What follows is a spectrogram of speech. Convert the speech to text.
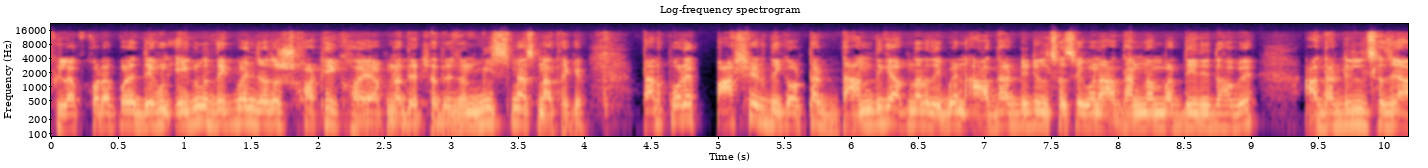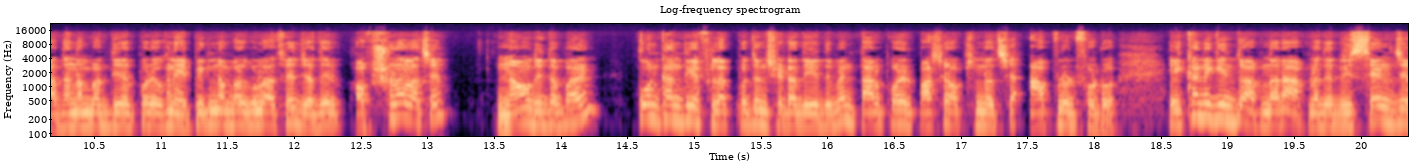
ফিল আপ করার পরে দেখুন, এগুলো দেখবেন যত সঠিক হয় আপনাদের সাথে, যেন মিসম্যাচ না থাকে। তারপরে পাশের দিকে, অর্থাৎ ডান দিকে আপনারা দেখবেন আধার ডিটেলস আছে, ওখানে আধার নাম্বার দিয়ে দিতে হবে। আধার ডিটেলস আছে, আধার নাম্বার দেওয়ার পরে ওখানে এপিক নাম্বারগুলো আছে, যাদের অপশনাল আছে, নাও দিতে পারেন। কোনখান থেকে ফিল আপ করছেন সেটা দিয়ে দেবেন। তারপরের পাশের অপশন হচ্ছে আপলোড ফটো এখানে কিন্তু আপনারা আপনাদের রিসেন্ট যে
